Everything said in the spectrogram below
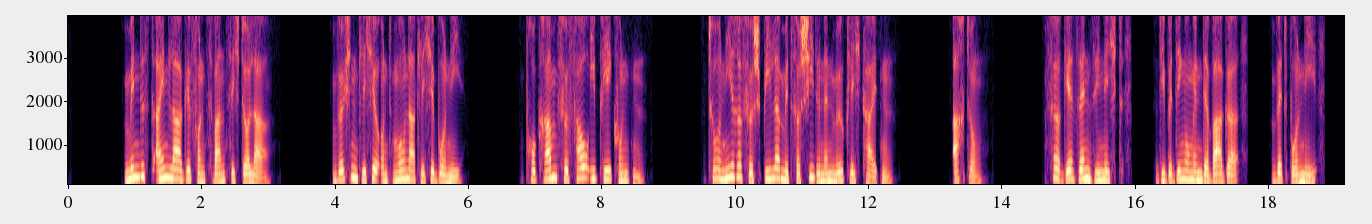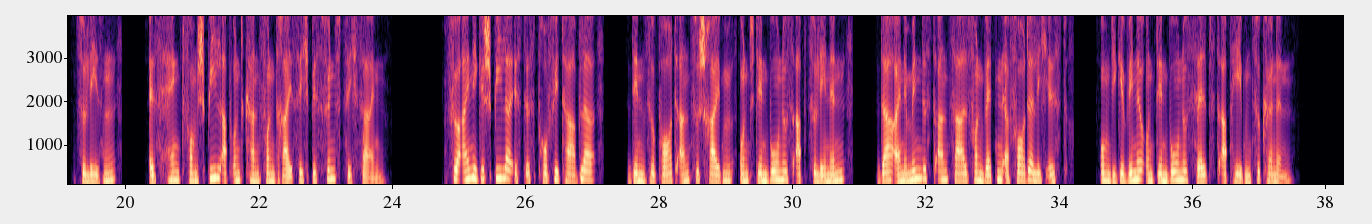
Mindesteinlage von 20 Dollar. Wöchentliche und monatliche Boni. Programm für VIP-Kunden. Turniere für Spieler mit verschiedenen Möglichkeiten. Achtung! Vergessen Sie nicht, die Bedingungen der Waage, Wettboni, zu lesen, es hängt vom Spiel ab und kann von 30 bis 50 sein. Für einige Spieler ist es profitabler, den Support anzuschreiben und den Bonus abzulehnen, da eine Mindestanzahl von Wetten erforderlich ist, um die Gewinne und den Bonus selbst abheben zu können.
